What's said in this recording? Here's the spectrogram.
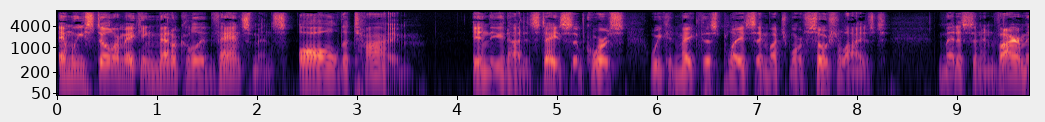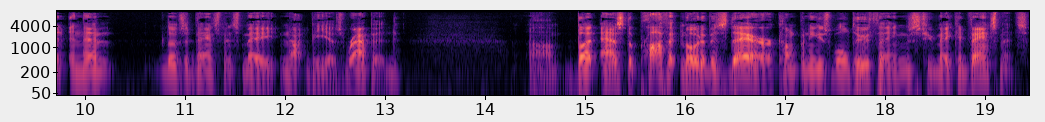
And we still are making medical advancements all the time in the United States. Of course, we could make this place a much more socialized medicine environment, and then those advancements may not be as rapid. Uh, but as the profit motive is there, companies will do things to make advancements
